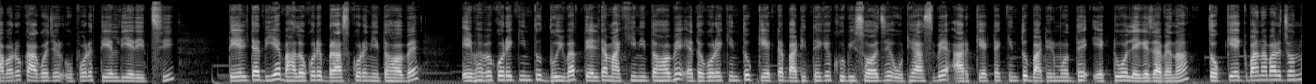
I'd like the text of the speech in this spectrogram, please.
আবারও কাগজের উপরে তেল দিয়ে দিচ্ছি। তেলটা দিয়ে ভালো করে ব্রাশ করে নিতে হবে। এইভাবে করে কিন্তু দুইবার তেলটা মাখিয়ে নিতে হবে। এতে করে কিন্তু কেকটা বাটি থেকে খুবই সহজে উঠে আসবে আর কেকটা কিন্তু বাটির মধ্যে একটুও লেগে যাবে না। তো কেক বানাবার জন্য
